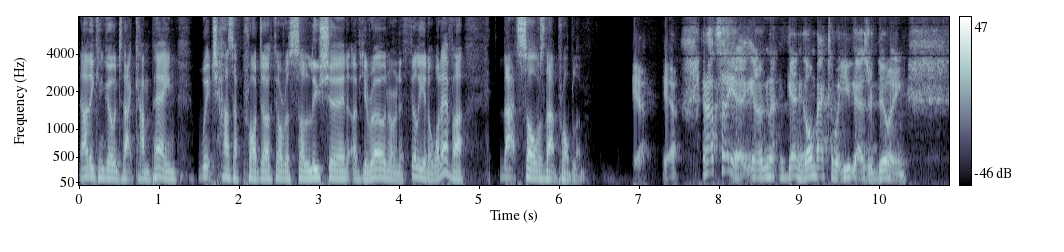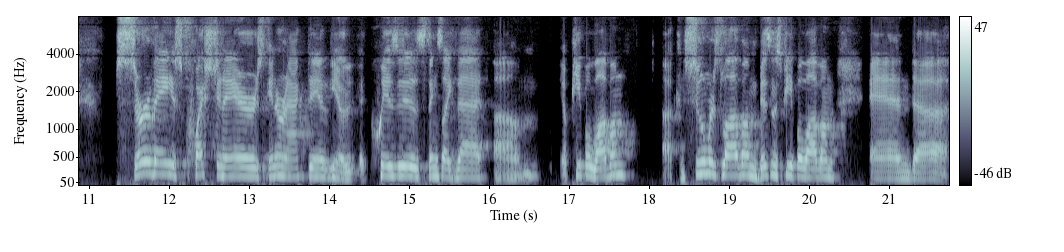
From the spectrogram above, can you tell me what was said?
Now they can go into that campaign which has a product or a solution of your own or an affiliate or whatever that solves that problem. Yeah, yeah. And I'll tell you, you know, again, going back to what you guys are doing, surveys, questionnaires, interactive, you know, quizzes, things like that. Um, you know, people love them. Uh, consumers love them. Business people love them, and uh,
